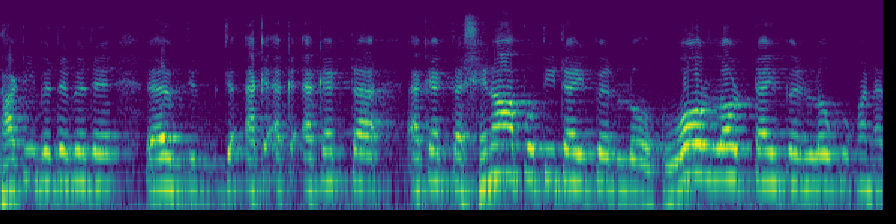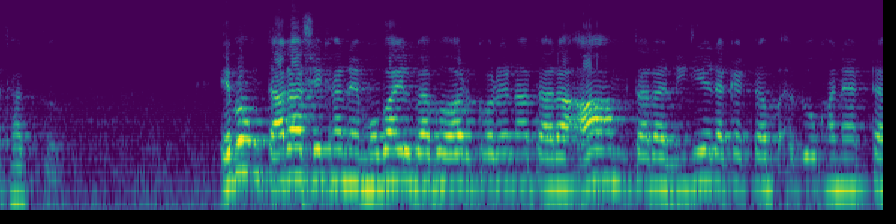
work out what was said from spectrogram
ঘাঁটি বেঁধে বেঁধে এক একটা এক একটা সেনাপতি টাইপের লোক ওয়ার লর্ড টাইপের লোক ওখানে থাকতো। এবং তারা সেখানে মোবাইল ব্যবহার করে না, তারা আম, তারা নিজের এক একটা, ওখানে একটা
